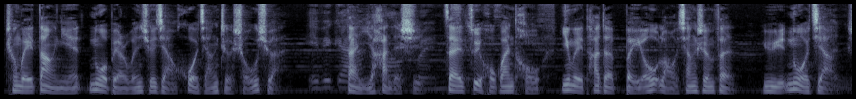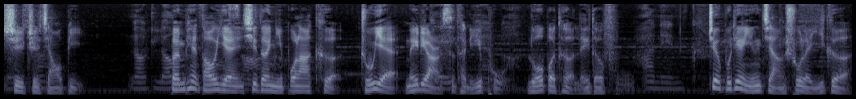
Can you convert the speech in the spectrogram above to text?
成为当年诺贝尔文学奖获奖者首选。但遗憾的是，在最后关头，因为他的北欧老乡身份，与诺奖失之交臂。本片导演西德尼·波拉克，主演梅里尔·斯特里普、罗伯特·雷德福。这部电影讲述了一个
